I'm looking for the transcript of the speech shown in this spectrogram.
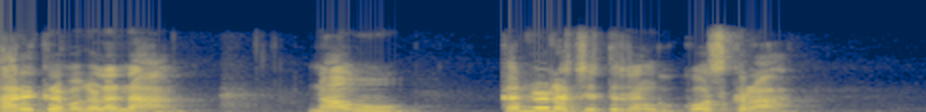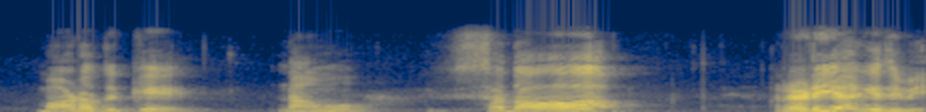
ಕಾರ್ಯಕ್ರಮಗಳನ್ನು ನಾವು ಕನ್ನಡ ಚಿತ್ರರಂಗಕ್ಕೋಸ್ಕರ ಮಾಡೋದಕ್ಕೆ ನಾವು ಸದಾ ರೆಡಿಯಾಗಿದ್ದೀವಿ.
